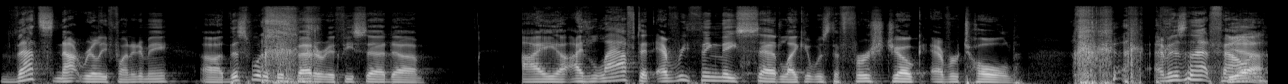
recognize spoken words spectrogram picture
That's not really funny to me. Uh, this would have been better if he said, uh, I, uh, I laughed at everything they said like it was the first joke ever told. I mean, isn't that Fallon? Yeah.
